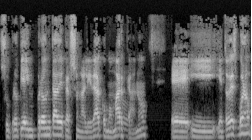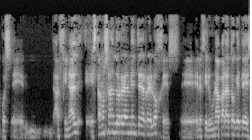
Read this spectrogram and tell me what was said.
su propia impronta de personalidad como marca, ¿no? Eh, y, entonces, bueno, pues eh, al final, ¿estamos hablando realmente de relojes? Eh, es decir, ¿un aparato que te,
